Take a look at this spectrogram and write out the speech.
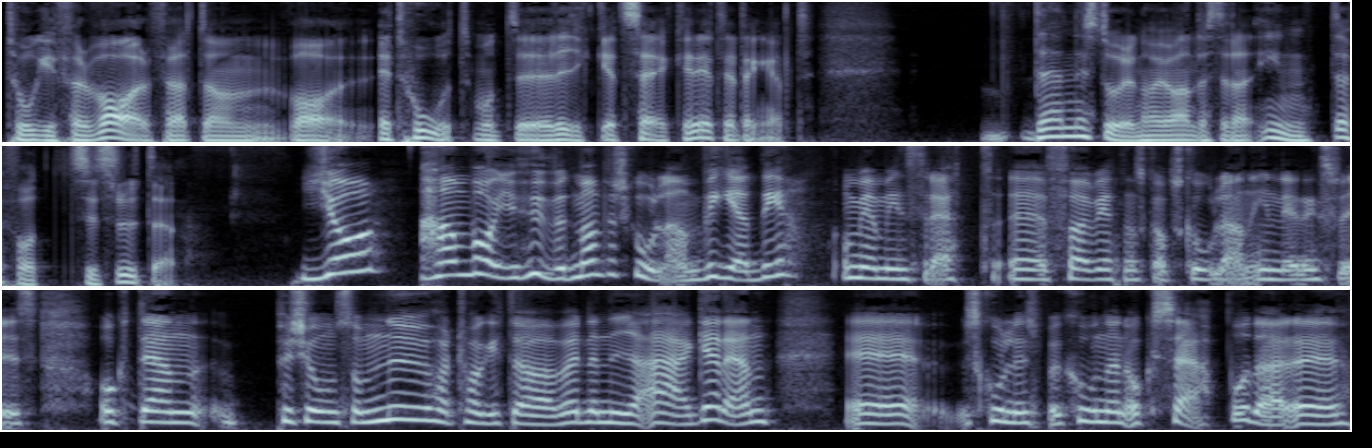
tog i förvar för att de var ett hot mot eh, rikets säkerhet helt enkelt. Den historien har ju å andra sidan inte fått sitt slut än. Ja, han var ju huvudman för skolan, VD om jag minns rätt, eh, för Vetenskapsskolan inledningsvis. Och den person som nu har tagit över, den nya ägaren, eh, Skolinspektionen och Säpo där, eh,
